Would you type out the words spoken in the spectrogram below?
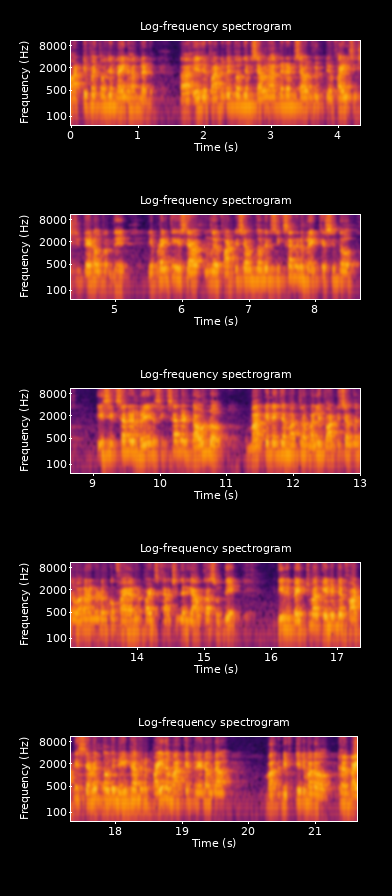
forty five thousand nine hundred ఏది forty five thousand seven hundred and seven fifty five sixty trade అవుతుంది. ఎప్పుడైతే ఈ forty seven thousand six hundred break చేసిందో ఈ six hundred break six hundred డౌన్లో మార్కెట్ అయితే మాత్రం మళ్ళీ forty seven thousand one hundred వరకు ఫైవ్ హండ్రెడ్ పాయింట్స్ కరెక్షన్ జరిగే అవకాశం ఉంది. దీనికి బెంచ్ మార్క్ ఏంటంటే forty seven thousand eight hundred పైన మార్కెట్ ట్రేడ్ అవునా? మార్కెట్ నిఫ్టీని మనం బై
